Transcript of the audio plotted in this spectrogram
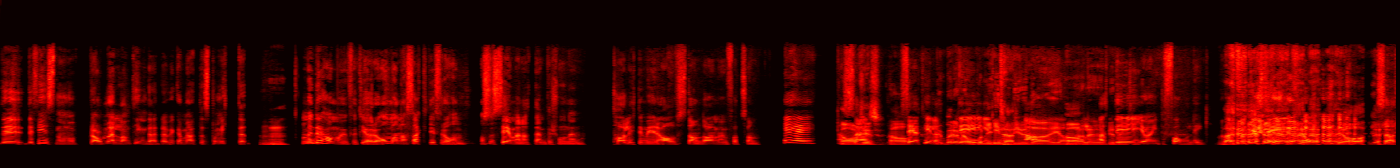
det, det finns nog något bra mellanting där, där vi kan mötas på mitten. Mm. Men det har man ju fått göra. Om man har sagt ifrån och så ser man att den personen tar lite mer avstånd, då har man fått som hej hej. Ja, så här, precis. Ja. Säga till att Nu börjar vi om på nytt här. Inbjuda Ja. igen. Ja. Eller Att det, jag är inte farlig. ja, det, Så att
